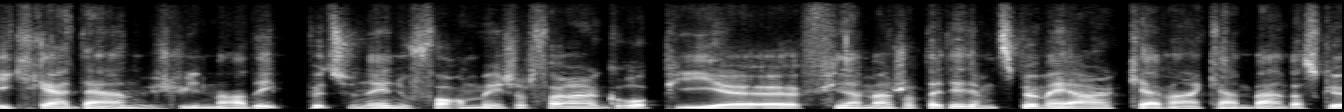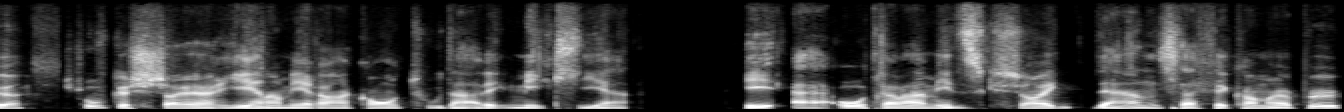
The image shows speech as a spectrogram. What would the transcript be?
écrit à Dan, je lui ai demandé, peux-tu venir nous former? Je vais te faire un groupe, puis euh, finalement, je vais peut-être être un petit peu meilleur qu'avant à Kanban parce que je trouve que je ne sers rien dans mes rencontres ou dans, avec mes clients. Et au travers de mes discussions avec Dan, ça fait comme un peu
